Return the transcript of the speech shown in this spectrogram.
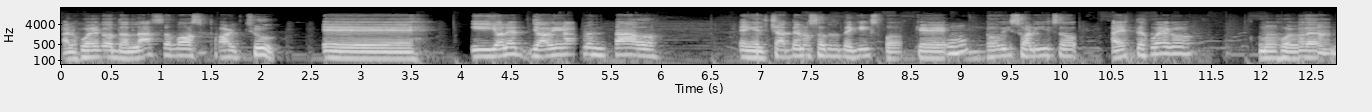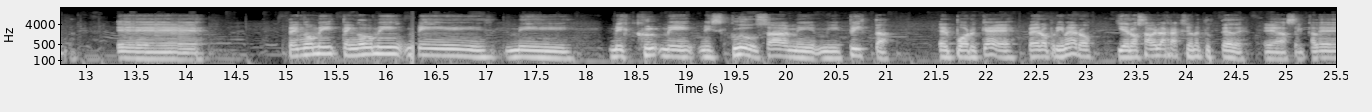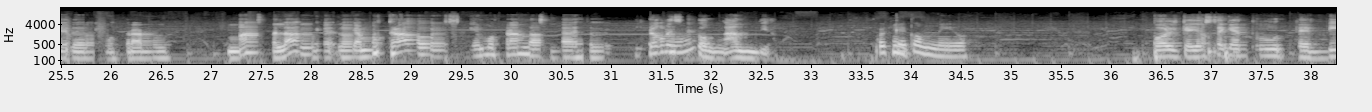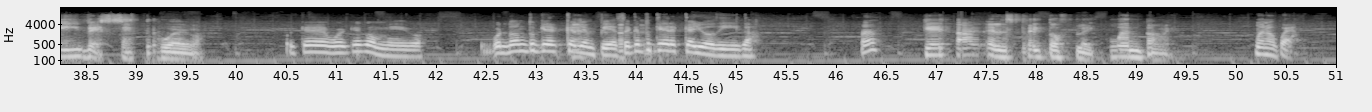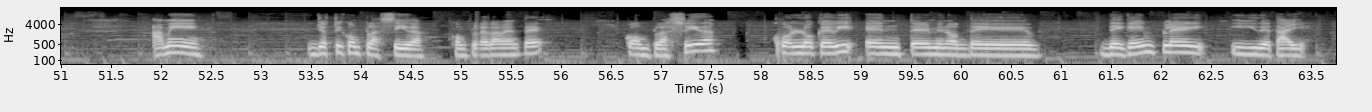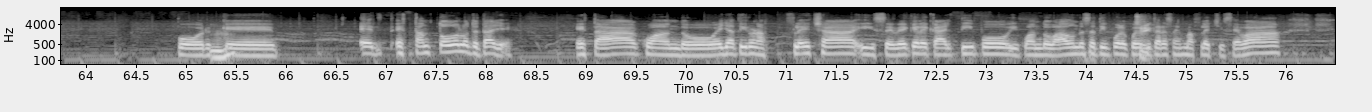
al juego The Last of Us Part 2. Eh, y yo, le, yo había comentado en el chat de nosotros de Geekspot que yo visualizo a este juego como el juego de Anda. Eh, tengo mi, tengo mi, mi, mi, mis, mi- mis clues, ¿sabes? Mi, mi pista, el por qué, pero primero quiero saber las reacciones de ustedes eh, acerca de, de lo que mostraron más, ¿verdad? Lo que, lo que han mostrado, pues, siguen mostrando de esto. Quiero comenzar con Andy, ¿Por qué conmigo? porque yo sé que tú te vives este juego. ¿Por qué, por qué conmigo? ¿Por dónde tú quieres que yo empiece? ¿Qué tú quieres que yo diga? ¿Ah? ¿Qué tal el State of Play? Cuéntame. Bueno, pues, a mí, yo estoy complacida, completamente complacida con lo que vi en términos de, de gameplay y detalle. Porque están todos los detalles. Está cuando ella tira una flecha y se ve que le cae el tipo y cuando va donde ese tipo le puede Sí. quitar esa misma flecha y se va.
